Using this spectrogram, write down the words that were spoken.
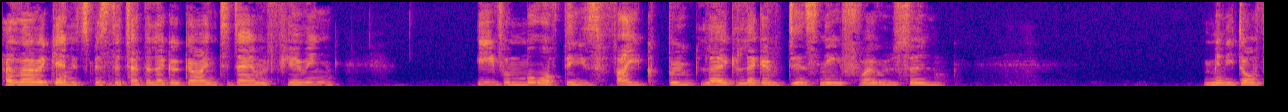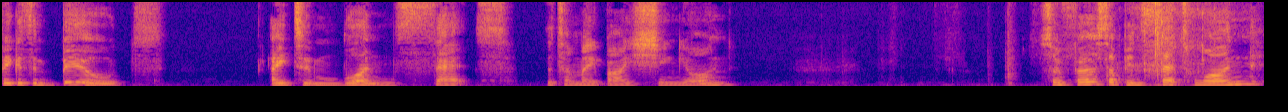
Hello again, it's Mr. Ted the Lego Guy and today I'm reviewing even more of these fake bootleg Lego Disney Frozen mini doll figures and builds item 1 sets that are made by Sheng Yuan. So first up in set 1,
